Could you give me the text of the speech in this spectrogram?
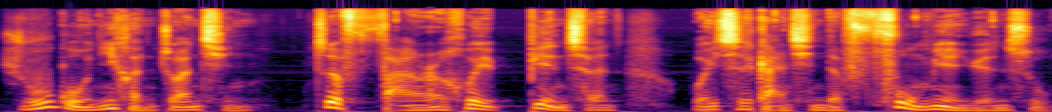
如果你很专情，这反而会变成维持感情的负面元素，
